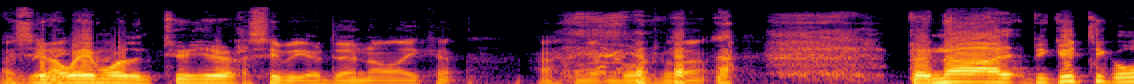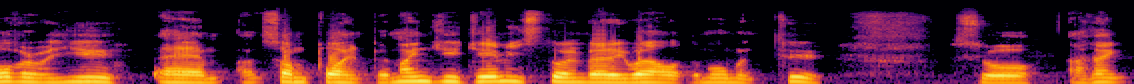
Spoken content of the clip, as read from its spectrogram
He's see been away more than two years. I see what you're doing. I like it. I can get on board with that. But no, it'd be good to go over with you um, at some point. But mind you, Jamie's throwing very well at the moment too. So I think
